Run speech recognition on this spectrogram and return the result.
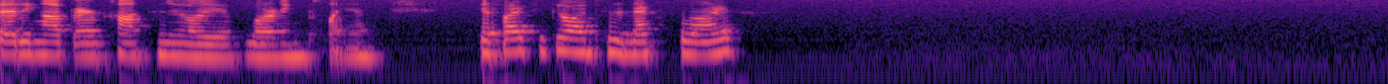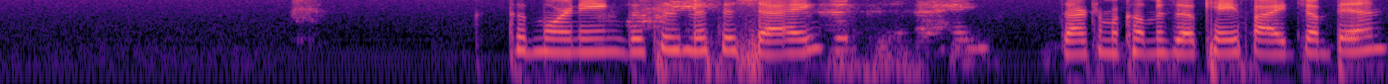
setting up our continuity of learning plan. If I could go on to the next slide. Good morning. This is Mrs. Shea. Dr. McComas, is it okay if I jump in?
